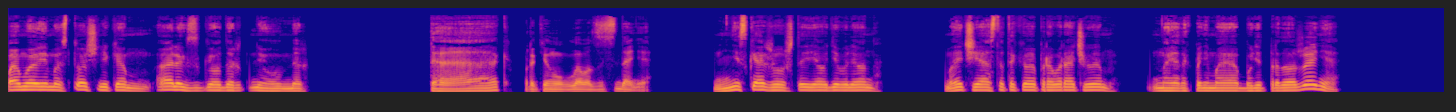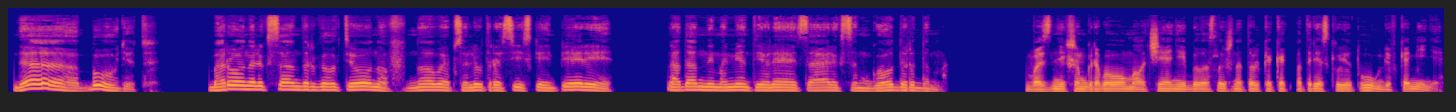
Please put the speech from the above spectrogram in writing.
«По моим источникам, Алекс Годдард не умер». «Так», — протянул глава заседания. Не скажу, что я удивлен. Мы часто такое проворачиваем, но, я так понимаю, будет продолжение? Да, будет. Барон Александр Галактионов, новый абсолют Российской империи, на данный момент является Алексом Годдардом. В возникшем гробовом молчании было слышно только, как потрескивают угли в камине.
